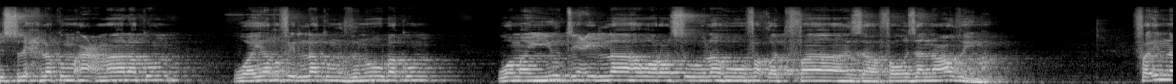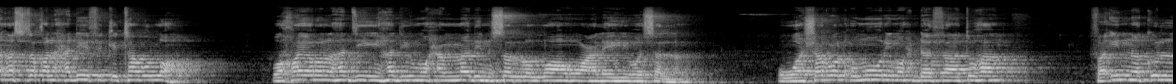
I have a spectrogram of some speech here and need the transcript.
يصلح لكم أعمالكم ويغفر لكم ذنوبكم ومن يطع الله ورسوله فقد فاز فوزا عظيما. فإن أصدق الحديث كتاب الله وخير الهدي هدي محمد صلى الله عليه وسلم وشر الأمور محدثاتها فإن كل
